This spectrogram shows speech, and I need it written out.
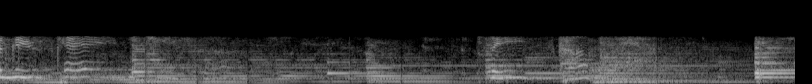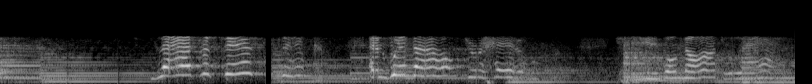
The news came to Jesus. Please come in. Lazarus is sick, and without your help, he will not last.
